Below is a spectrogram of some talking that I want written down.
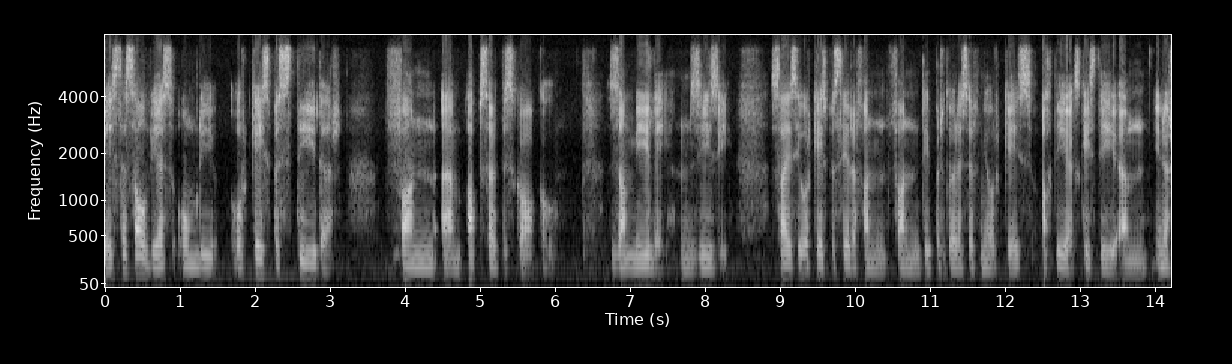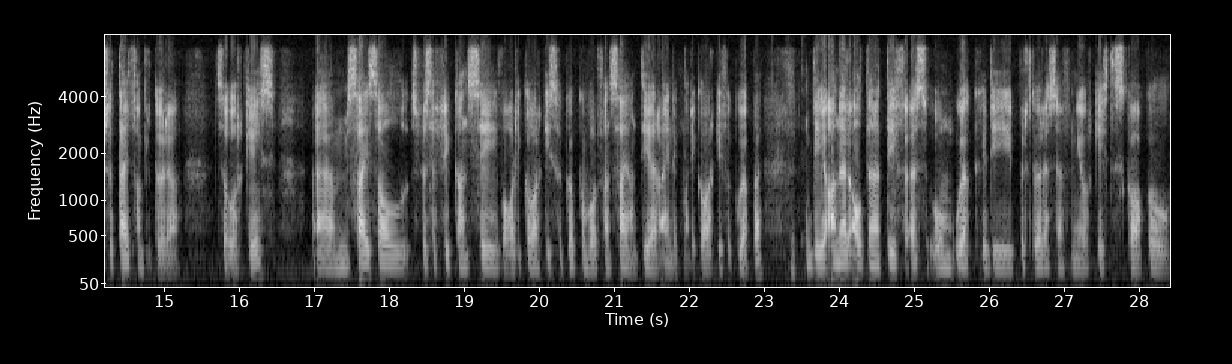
beste sal wees om die orkesbestuurder van ehm um, Absou te skakel. Zamile Mzizi. Sy is die orkesbestuurder van van die Pretoria Symphony Orkees. Ag die ekskuus die ehm um, Universiteit van Pretoria se orkes. Ehm um, sy sal spesifiek kan sê waar die kaartjies gekoop kan word van sy hanteer eintlik maar die kaartjie verkope. Die ander alternatief is om ook die Pretoria Symphony Orkees te skakel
